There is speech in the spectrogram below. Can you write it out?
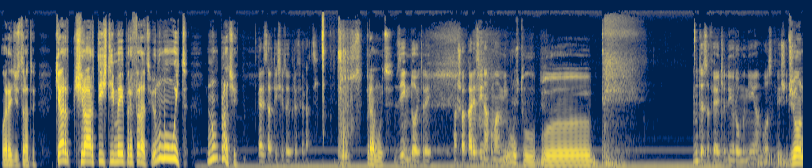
înregistrate. chiar și la artiștii mei preferați. Eu nu mă uit. Nu-mi place. Care sunt artiștii tăi preferați? Prea mulți. Zim, 2, 3. Așa, care îți vin acum în minte? Nu știu, uh, Nu trebuie să fie aici din România, o să fie și... John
